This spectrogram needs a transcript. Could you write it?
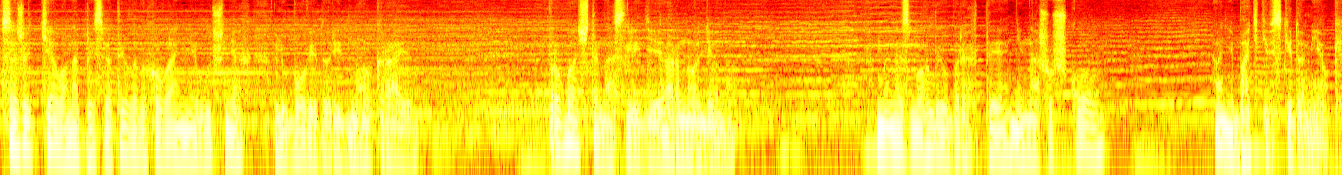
Все життя вона присвятила вихованню в учнях любові до рідного краю. Пробачте нас, Лідія Арнольдівна. Ми не змогли уберегти ні нашу школу, ані батьківські домівки.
